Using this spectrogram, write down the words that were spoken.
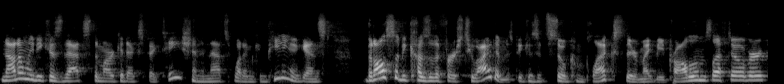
not only because that's the market expectation and that's what I'm competing against, but also because of the first two items, because it's so complex, there might be problems left over.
